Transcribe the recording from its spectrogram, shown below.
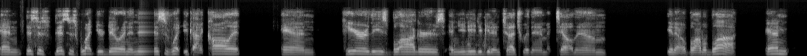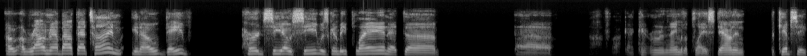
And this is this is what you're doing, and this is what you got to call it. And here are these bloggers, and you need to get in touch with them and tell them, you know, blah blah blah. And around about that time, you know, Dave heard COC was going to be playing at uh, uh, oh, fuck, I can't remember the name of the place down in Poughkeepsie,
